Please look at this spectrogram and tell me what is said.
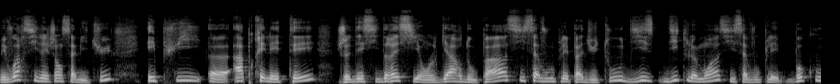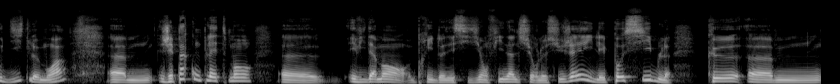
mais voir si les gens s'habituent. Et puis, euh, après l'été, je déciderai si on le garde ou pas. Si ça vous plaît pas du tout, dites-le moi. Si ça vous plaît beaucoup, dites-le moi. Euh, j'ai pas complètement... Euh, évidemment pris de décision finale sur le sujet. Il est possible que, euh,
